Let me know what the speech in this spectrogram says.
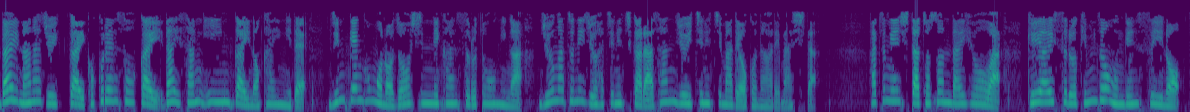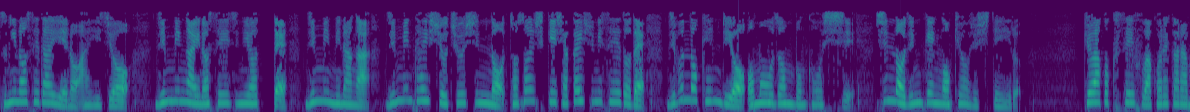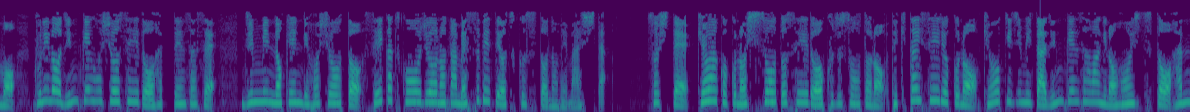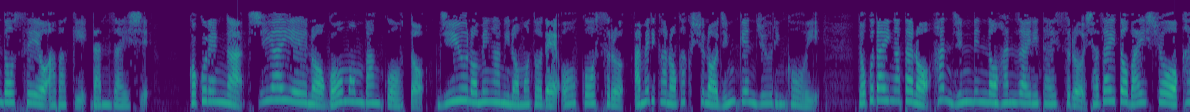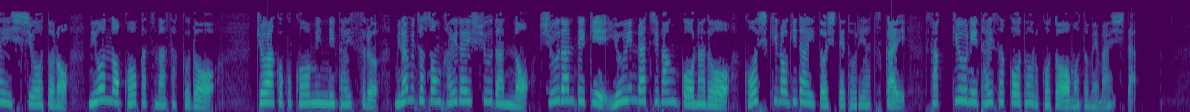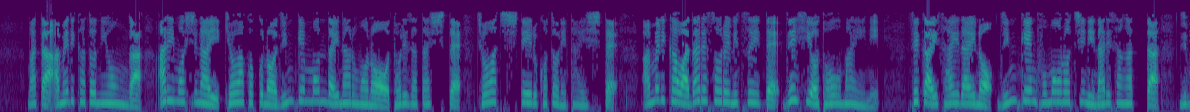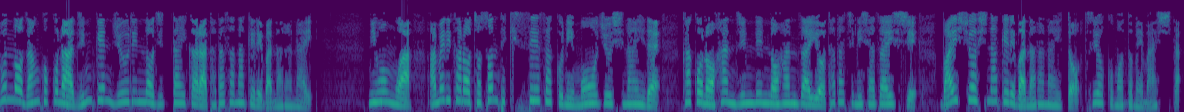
第71回国連総会第3委員会の会議で人権保護の増進に関する討議が10月28日から31日まで行われました。発言した著村代表は、敬愛する金正恩元帥の次の世代への愛情、人民愛の政治によって人民皆が人民大衆中心の著村式社会主義制度で自分の権利を思う存分行使し、真の人権を享受している。共和国政府はこれからも国の人権保障制度を発展させ、人民の権利保障と生活向上のため全てを尽くすと述べました。そして、共和国の思想と制度を崩そうとの敵対勢力の狂気じみた人権騒ぎの本質と反動性を暴き、断罪し、国連が CIA の拷問蛮行と自由の女神の下で横行するアメリカの各種の人権蹂躙行為、特大型の反人倫の犯罪に対する謝罪と賠償を回避しようとの日本の狡猾な策動、共和国公民に対する南朝村海外集団の集団的誘引拉致番号などを公式の議題として取り扱い、早急に対策を取ることを求めました。また、アメリカと日本がありもしない共和国の人権問題なるものを取り沙汰して挑発していることに対して、アメリカは誰それについて是非を問う前に、世界最大の人権不毛の地になり下がった自分の残酷な人権蹂躙の実態から正さなければならない。日本はアメリカの著存的政策に盲従しないで、過去の反人倫の犯罪を直ちに謝罪し、賠償しなければならないと強く求めました。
